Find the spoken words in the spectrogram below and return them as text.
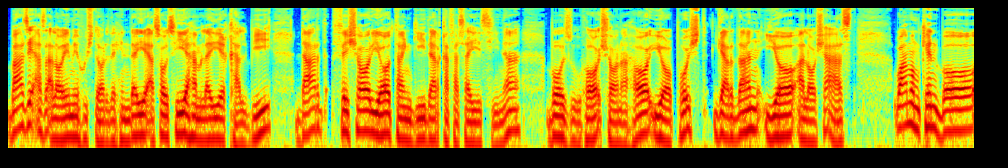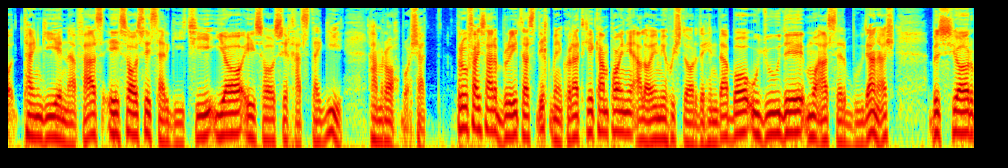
بعضی از علائم هشدار دهنده اساسی حمله قلبی درد، فشار یا تنگی در قفسه سینه، بازوها، شانه ها یا پشت، گردن یا علاشه است و ممکن با تنگی نفس، احساس سرگیچی یا احساس خستگی همراه باشد. پروفسور بری تصدیق می کند که کمپاین علائم هشدار دهنده با وجود مؤثر بودنش بسیار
